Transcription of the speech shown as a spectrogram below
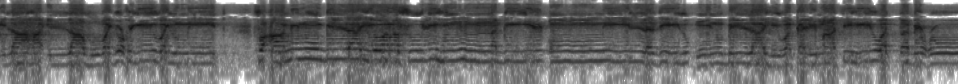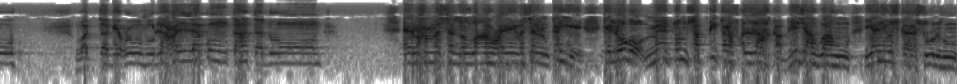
إله إلا هو، يحيي ويميت، فآمنوا بالله ورسوله النبي الأمي الذي يؤمن بالله وكلماته واتبعوه واتبعوه لعلكم تهتدون۔ اے محمد صلی اللہ علیہ وسلم، کہیے کہ لوگوں میں تم سب کی طرف اللہ کا بھیجا ہوا ہوں یعنی اس کا رسول ہوں۔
